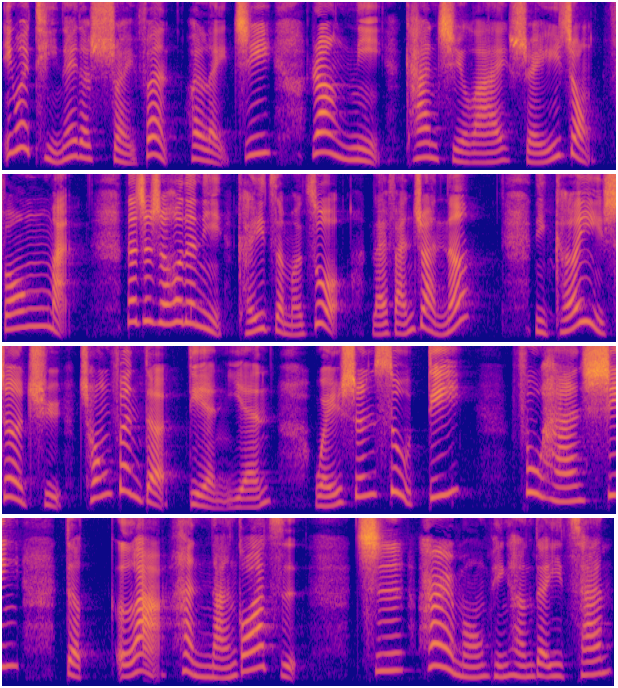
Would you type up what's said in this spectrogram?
因为体内的水分会累积，让你看起来水肿丰满。那这时候的你可以怎么做来反转呢？你可以摄取充分的碘盐、维生素 D、富含锌的鹅啊和南瓜子，吃荷尔蒙平衡的一餐。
